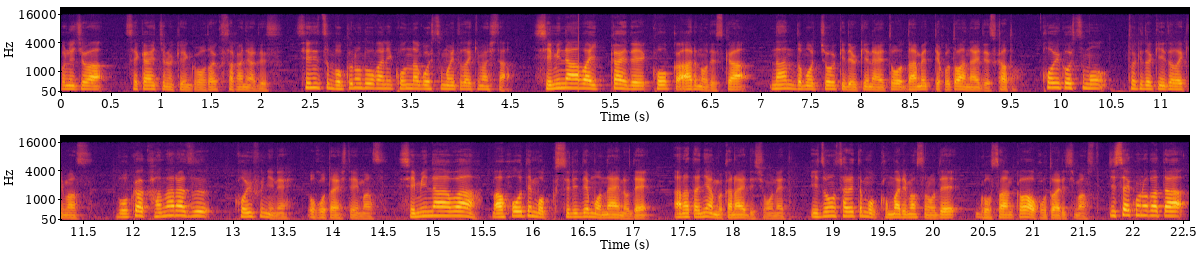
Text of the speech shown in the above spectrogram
こんにちは。世界一の健康オタク坂庭です。先日僕の動画にこんなご質問いただきました。セミナーは1回で効果あるのですが何度も長期で受けないとダメってことはないですか？と。こういうご質問時々いただきます。僕は必ずこういうふうにねお答えしています。セミナーは魔法でも薬でもないのであなたには向かないでしょうね。依存されても困りますのでご参加はお断りします。実際この方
